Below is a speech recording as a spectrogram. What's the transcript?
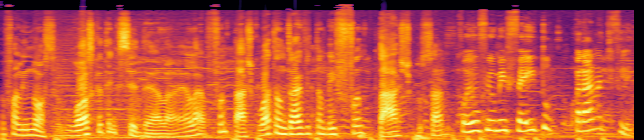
Eu falei, nossa, o Oscar tem que ser dela. Ela é fantástica. O Atom Drive também fantástico, sabe? Foi um filme feito para Netflix.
